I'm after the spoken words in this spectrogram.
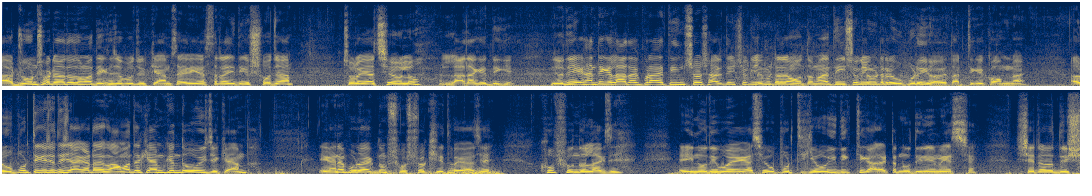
আর ড্রোন শটে হয়তো তোমরা দেখেছ প্রচুর ক্যাম্পস আর এই রাস্তাটা এইদিকে সোজা চলে যাচ্ছে হলো লাদাখের দিকে। যদি এখান থেকে লাদাখ প্রায় তিনশো, সাড়ে তিনশো কিলোমিটারের মতন মানে তিনশো কিলোমিটারের উপরেই হবে, তার থেকে কম নয়। আর উপর থেকে যদি জায়গাটা দেখো, আমাদের ক্যাম্প কিন্তু ওই যে ক্যাম্প এখানে পুরো একদম শস্য ক্ষেত হয়ে আছে। খুব সুন্দর লাগছে। এই নদী বয়ে গেছে। উপর থেকে ওই দিক থেকে আরেকটা নদী নেমে এসছে। সেটারও দৃশ্য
